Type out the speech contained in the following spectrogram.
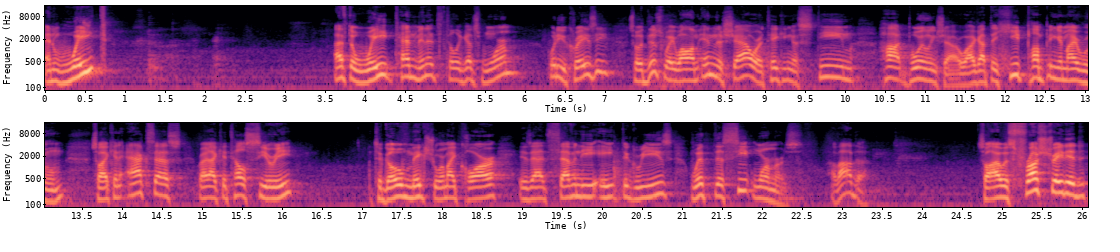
and wait. I have to wait 10 minutes till it gets warm. What are you, crazy? So, this way, while I'm in the shower taking a steam hot boiling shower, where I got the heat pumping in my room, so I can access right? I could tell Siri to go make sure my car is at 78 degrees with the seat warmers. Havada. So I was frustrated.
